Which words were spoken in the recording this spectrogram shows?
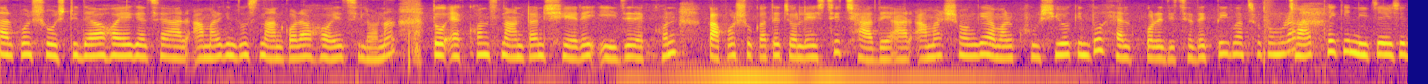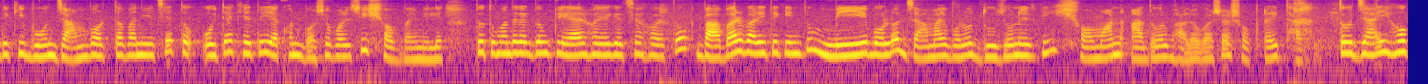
তারপর ষষ্ঠী দেওয়া হয়ে গেছে, আর আমার কিন্তু স্নান করা হয়েছিল না। তো এখন স্নান টান সেরে এই যে এখন কাপড় শুকাতে চলে এসেছি ছাদে। আর আমার সঙ্গে আমার খুশিও কিন্তু হেল্প করে দিচ্ছে, দেখতেই পাচ্ছ তোমরা। ছাদ থেকে নিচে এসে দেখি বোন জাম ভর্তা বানিয়েছে, তো ওইটা খেতেই এখন বসে পড়েছি সবাই মিলে। তো তোমাদের একদম ক্লিয়ার হয়ে গেছে হয়তো। বাবার বাড়িতে কিন্তু মেয়ে বলো, জামাই বলো দুজনের কি সমান আদর, ভালোবাসা সবটাই থাকে। তো যাই হোক,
